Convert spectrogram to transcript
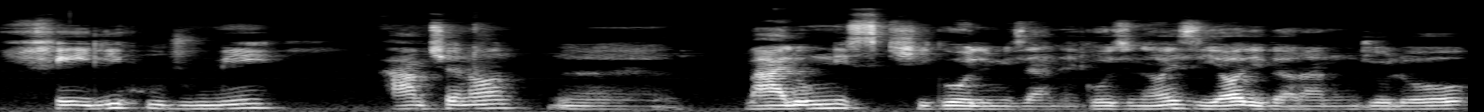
خیلی هجومی همچنان معلوم نیست کی گل می‌زنه. گزینه های زیادی دارن اون جلو.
